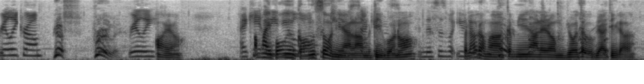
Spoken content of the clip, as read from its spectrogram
Really, Chrome? Yes, really. Really? Ôi dồi. I can't mày leave bỗng you có alone sồn for two nhà làm gì của nó. seconds, and this is what you ဘယ်တော့ do? တော့မှကမြင်လာလဲတော့မပြောတတ်ဘူးဗျာတိလား I'm so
